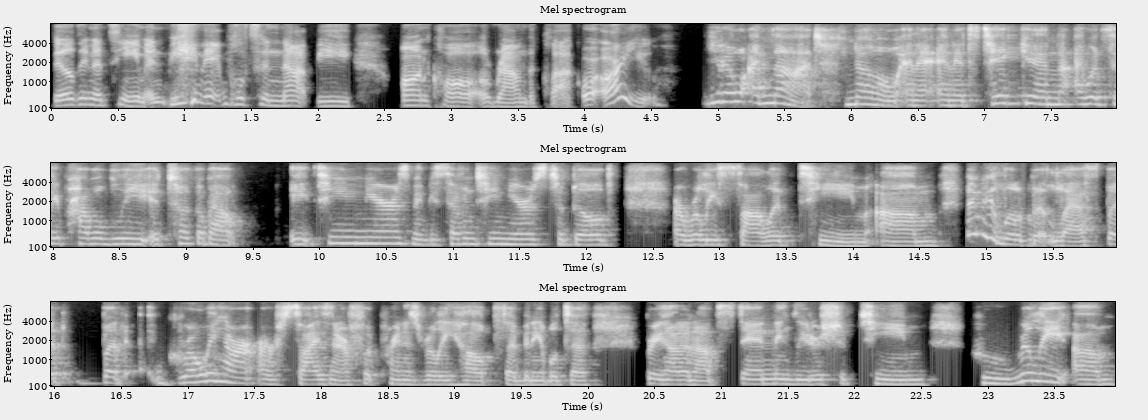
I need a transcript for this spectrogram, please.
building a team and being able to not be on call around the clock? Or are you? You know, I'm not. No, and and it's taken. I would say probably it took about 18 years, maybe 17 years to build a really solid team. Um, maybe a little bit less, but but growing our, our size and our footprint has really helped. I've been able to bring on an outstanding leadership team who really um,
